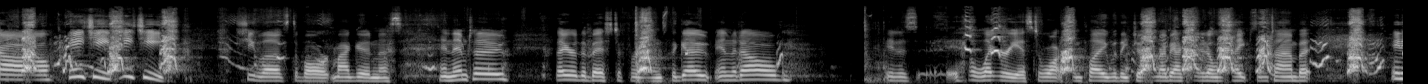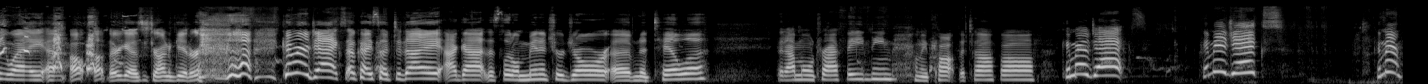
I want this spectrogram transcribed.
y'all. Peachy, Peachy. She loves to bark, my goodness. And them two, they are the best of friends. The goat and the dog. It is hilarious to watch them play with each other. Maybe I can get it on tape sometime, but anyway, um, oh, oh, there he goes. He's trying to get her. Come here, Jax. Okay, so today I got this little miniature jar of Nutella that I'm going to try feeding him. Let me pop the top off. Come here, Jax. Come here, Jax. Come here.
